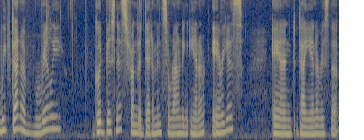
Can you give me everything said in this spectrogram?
We've done a really good business from the Dedham and surrounding areas. And Diana is the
